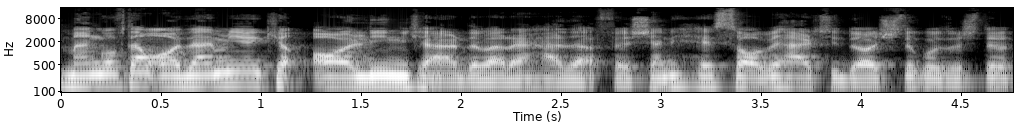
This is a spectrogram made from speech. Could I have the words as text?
من گفتم آدمیه که آلین کرده برای هدفش. یعنی حسابی هرچی داشته گذاشته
